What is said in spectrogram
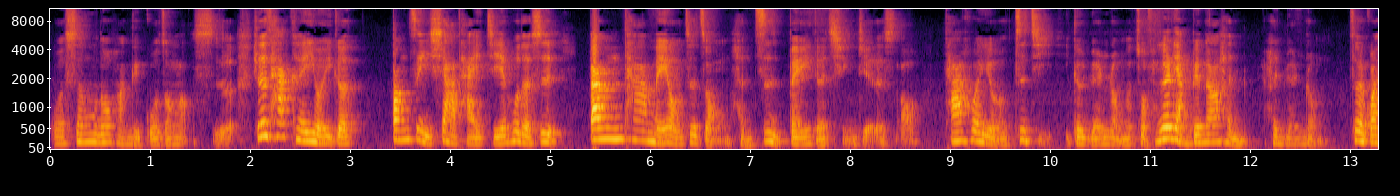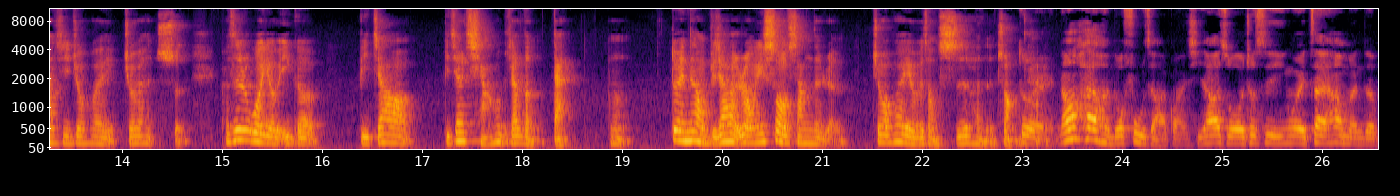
我生物都还给国中老师了。”就是他可以有一个帮自己下台阶，或者是当他没有这种很自卑的情节的时候，他会有自己一个圆融的做法，所以两边都要很很圆融，这个关系就会就会很顺。可是如果有一个比较比较强或比较冷淡，嗯，对那种比较容易受伤的人，就会有一种失衡的状态。对，然后还有很多复杂的关系。他说，就是因为在他们的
